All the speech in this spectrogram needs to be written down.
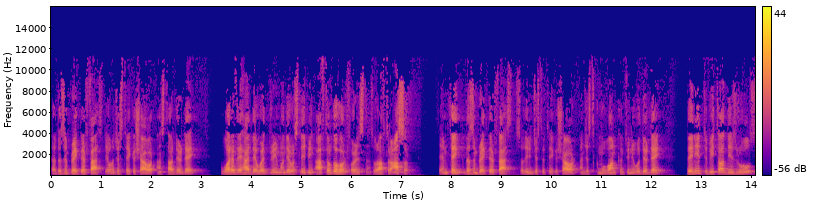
That doesn't break their fast. They to just take a shower and start their day. What if they had their wet dream when they were sleeping after Dhuhr, for instance, or after Asr? Same thing, doesn't break their fast. So they need just to take a shower and just move on, continue with their day. They need to be taught these rules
